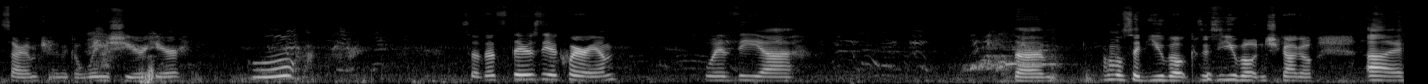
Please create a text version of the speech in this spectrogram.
Sorry, I'm trying to make a wind shear here. Ooh. So that's there's the aquarium with the uh, the I almost said U-boat because there's a U-boat in Chicago. Uh,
